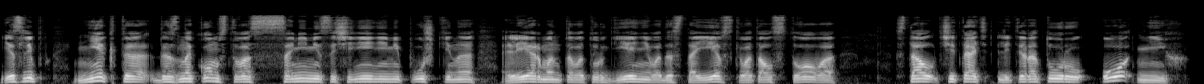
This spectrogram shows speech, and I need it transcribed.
Если б некто до знакомства с самими сочинениями Пушкина, Лермонтова, Тургенева, Достоевского, Толстого стал читать литературу о них,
